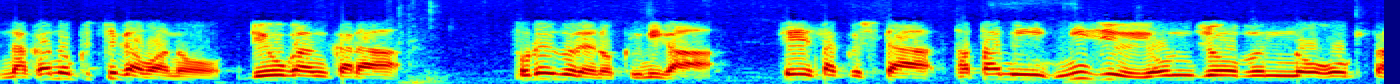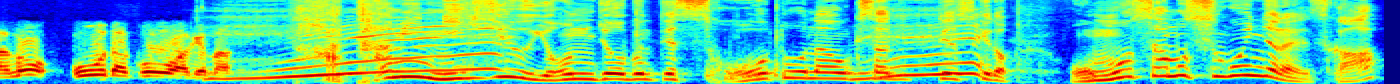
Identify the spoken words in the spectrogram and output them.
中野口川の両岸から、それぞれの組が制作した畳24畳分の大きさの大凧を上げます。畳24畳分って相当な大きさですけど、重さもすごいんじゃないですか？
